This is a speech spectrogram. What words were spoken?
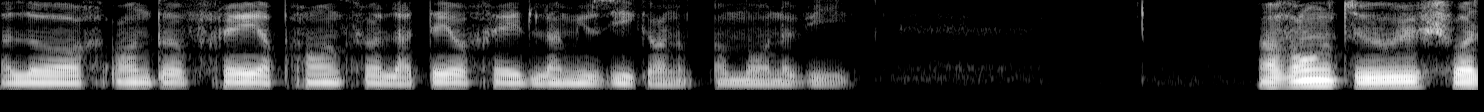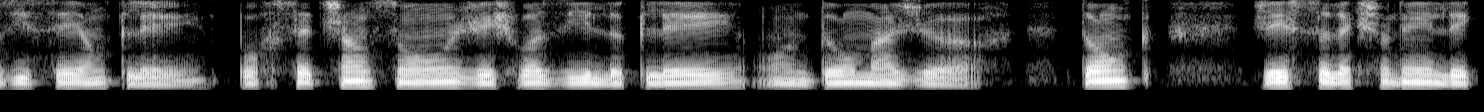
Alors, on devrait apprendre la théorie de la musique, à mon avis. Avant tout, choisissez un clé. Pour cette chanson, j'ai choisi le clé en Do majeur. Donc, j'ai sélectionné les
